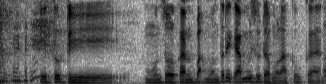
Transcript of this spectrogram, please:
itu dimunculkan Pak Menteri kami sudah melakukan.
